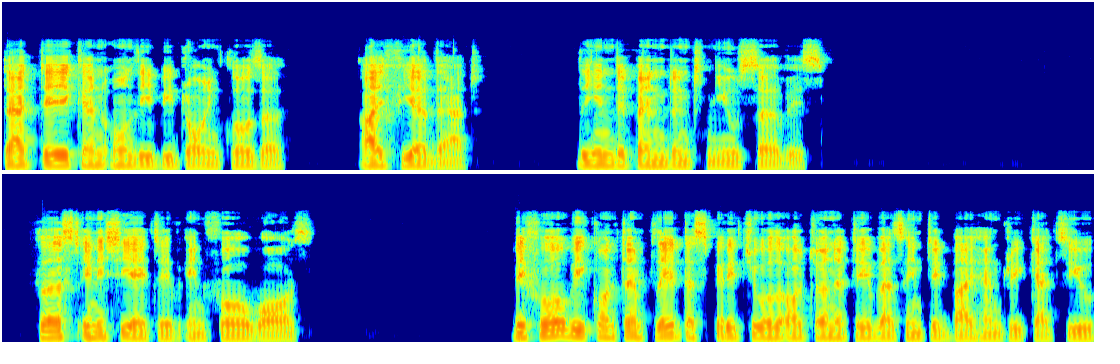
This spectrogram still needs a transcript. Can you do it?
That day can only be drawing closer. I fear that the Independent News Service. First initiative in four wars. Before we contemplate the spiritual alternative as hinted by Henry Katzew,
